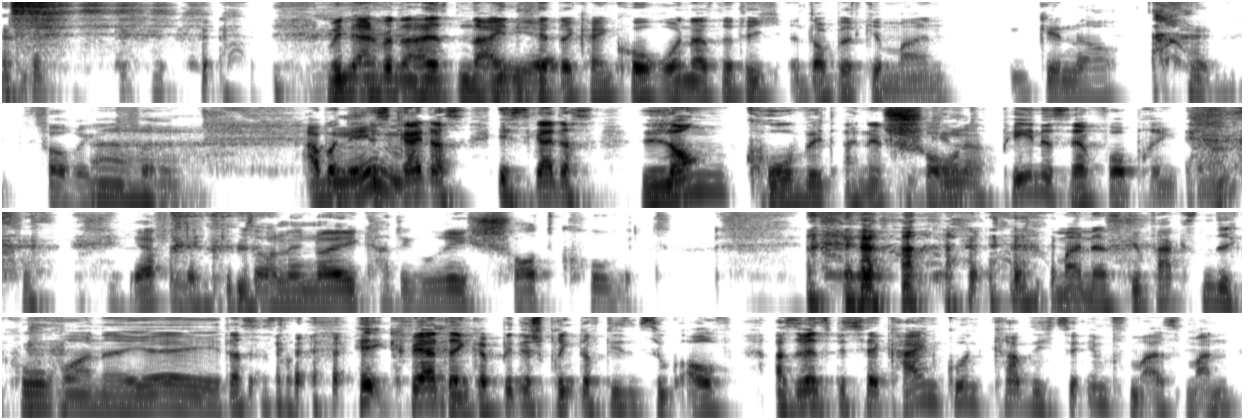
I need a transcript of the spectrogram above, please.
Wenn die Antwort dann heißt: „Nein, ich Ja. hätte kein Corona“, ist natürlich doppelt gemein. Genau. Verrückt, verrückt. Aber Ne, ist geil, dass ist geil, dass Long Covid einen Genau. Short Penis hervorbringt, ne? Ja, vielleicht gibt's auch 'ne neue Kategorie, Short Covid. Meiner ist gewachsen durch Corona, yay. Das ist doch hey, Querdenker, bitte springt auf diesen Zug auf. Also, wenn's bisher keinen Grund gab, sich zu impfen als Mann,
